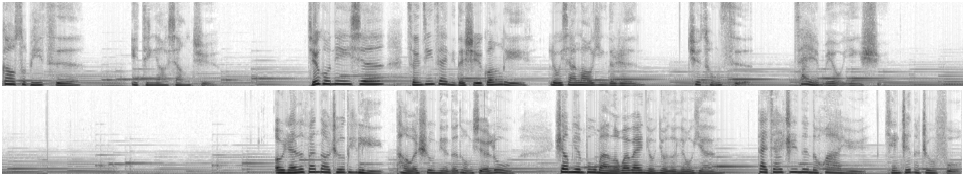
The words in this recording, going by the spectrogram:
告诉彼此一定要相聚。结果，那一些曾经在你的时光里留下烙印的人。却从此再也没有音讯。偶然的翻到抽屉里躺了数年的同学录，上面布满了歪歪扭扭的留言，大家稚嫩的话语、天真的祝福，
